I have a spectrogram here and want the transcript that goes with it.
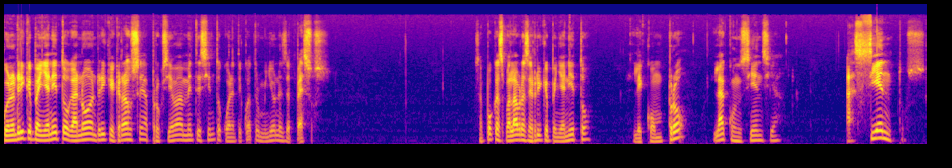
Con Enrique Peña Nieto ganó Enrique Krause aproximadamente 144 millones de pesos. O sea, pocas palabras, Enrique Peña Nieto le compró la conciencia a cientos,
